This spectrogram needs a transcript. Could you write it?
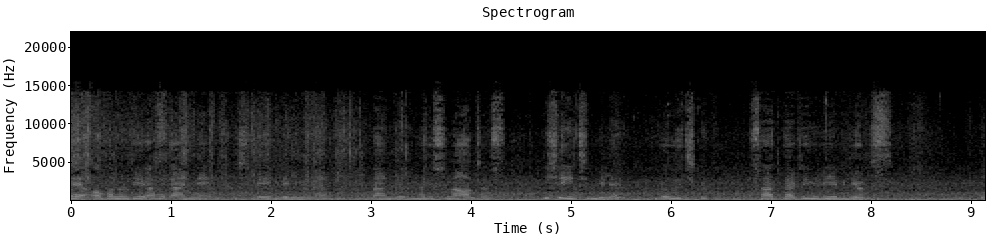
Ee, o bana diyor hadi anne şuraya gidelim mi? Ben diyorum hadi şunu alacağız. Bir şey için bile yola çıkıp saatlerce yürüyebiliyoruz. O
